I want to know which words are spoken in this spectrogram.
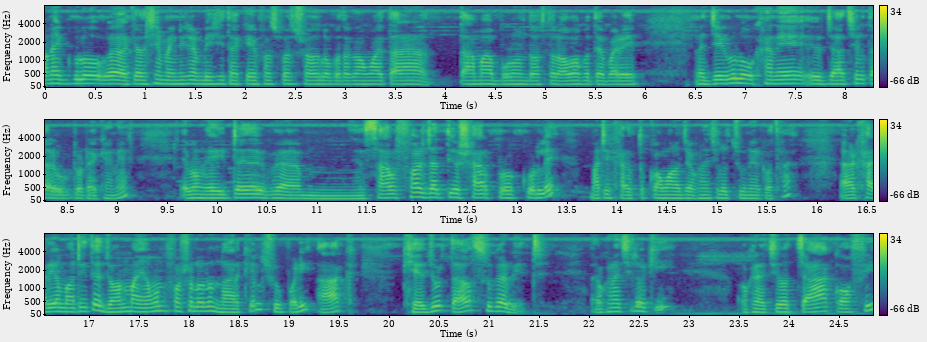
অনেকগুলো ক্যালসিয়াম, ম্যাগনেসিয়াম বেশি থাকে, ফসফরাস সহলভ্যতা কম হয়, তারা তামা, বোরন, দস্তর অভাব হতে পারে। মানে যেগুলো ওখানে যা ছিল তার উল্টোটা এখানে এবং এইটা সালফার জাতীয় সার প্রয়োগ করলে মাটির খারত্ব কমানো যায়, ওখানে ছিল চুনের কথা। আর ক্ষারীয় মাটিতে জন্মায় এমন ফসল হলো নারকেল, সুপারি, আখ, খেজুর, তাল, সুগার বিট। ওখানে ছিল কি? ওখানে ছিল চা, কফি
